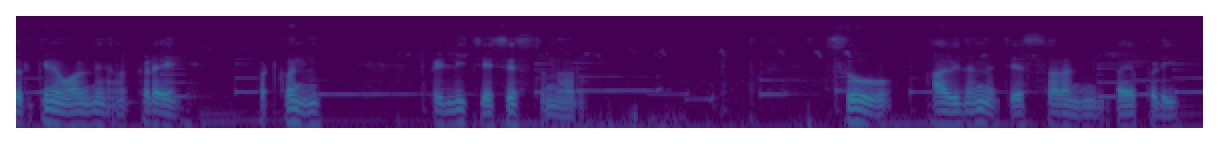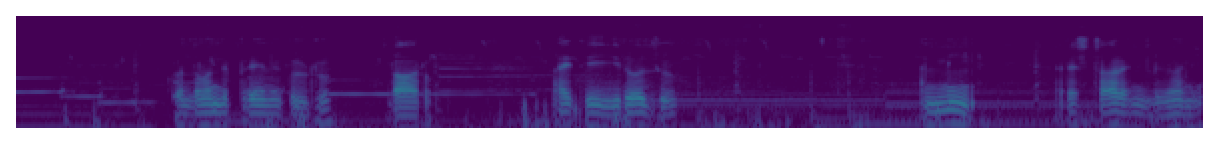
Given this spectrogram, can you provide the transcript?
దొరికిన వాళ్ళని అక్కడే పట్టుకొని పెళ్ళి చేసేస్తున్నారు. సో ఆ విధంగా చేస్తారని భయపడి కొంతమంది ప్రేమికులు రారు. అయితే ఈరోజు అన్ని రెస్టారెంట్లు కానీ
